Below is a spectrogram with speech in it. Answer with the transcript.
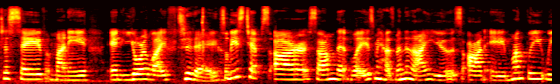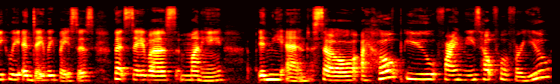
to save money in your life today. So these tips are some that Blaze, my husband, and I use on a monthly, weekly, and daily basis that save us money in the end. So I hope you find these helpful for you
